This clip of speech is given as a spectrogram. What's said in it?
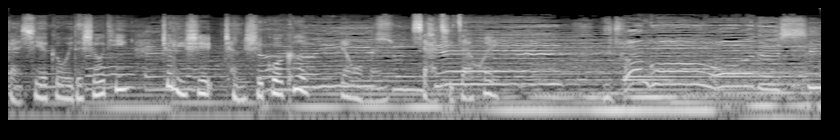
感谢各位的收听，这里是城市过客，让我们下期再会。你穿过我的心。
